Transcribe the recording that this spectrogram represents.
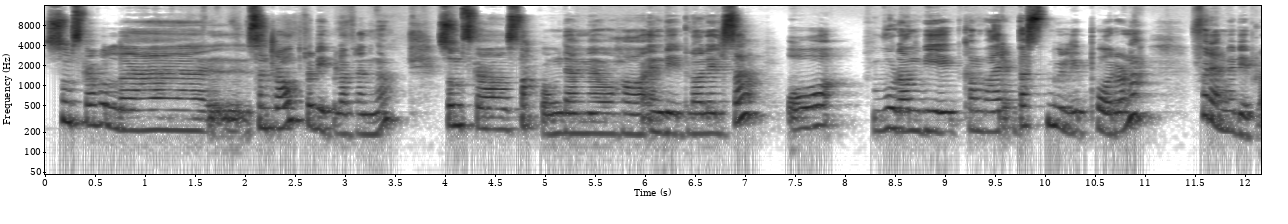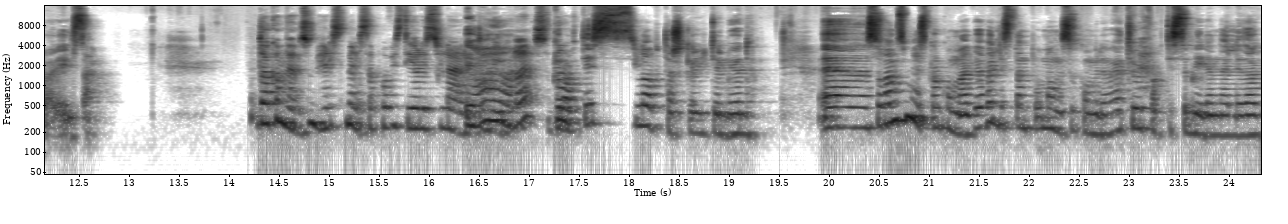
som skal holde eh, sentralt fra Bipolarforeninga. Som skal snakke om det med å ha en bipolar lidelse, og hvordan vi kan være best mulig pårørende for en med bipolar lidelse. Da kan hvem som helst melde seg på hvis de har lyst til å lære litt Ja, om bipolar. Ja, Gratis lavterskeltilbud. Eh, Så hvem som helst kan komme. Vi er veldig spent på hvor mange som kommer i dag. Jeg tror faktisk det blir en del i dag.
